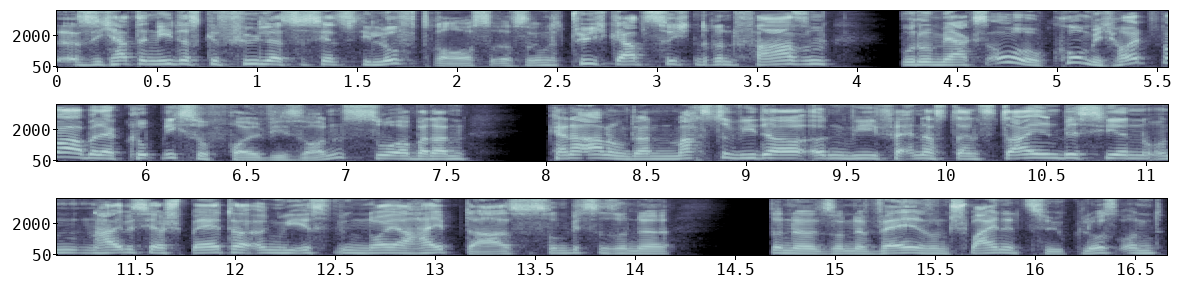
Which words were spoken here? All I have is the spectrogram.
also ich hatte nie das Gefühl, dass es jetzt die Luft raus ist. Und natürlich gab es zwischendrin Phasen, wo du merkst, oh, komisch, heute war aber der Club nicht so voll wie sonst, so, aber dann keine Ahnung, dann machst du wieder irgendwie, veränderst deinen Style ein bisschen und ein halbes Jahr später irgendwie ist ein neuer Hype da. Es ist so ein bisschen so eine, so eine, so eine Welle, so ein Schweinezyklus. Und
